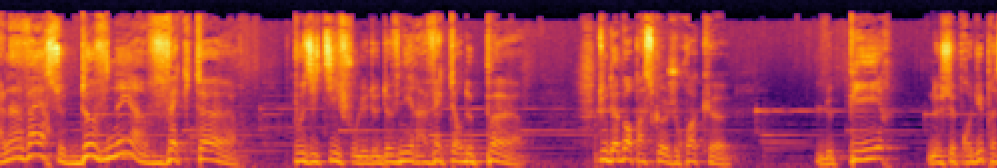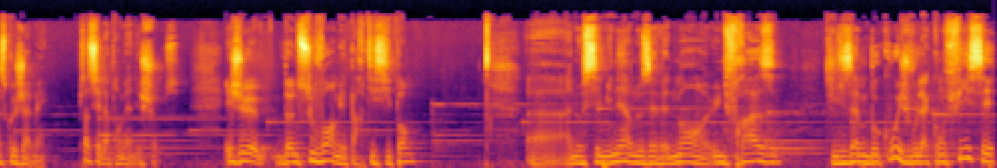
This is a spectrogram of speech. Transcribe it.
À l'inverse, devenez un vecteur positif au lieu de devenir un vecteur de peur. Tout d'abord parce que je crois que le pire ne se produit presque jamais. Ça, c'est la première des choses. Et je donne souvent à mes participants, euh, à nos séminaires, nos événements, une phrase qu'ils aiment beaucoup et je vous la confie, c'est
